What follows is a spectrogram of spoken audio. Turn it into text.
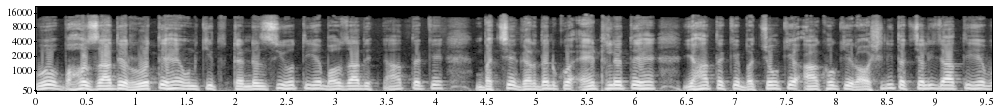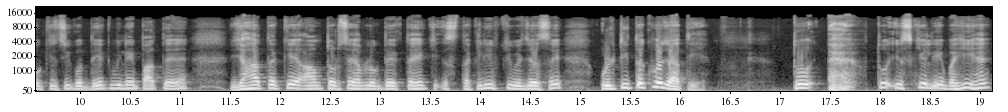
वो बहुत ज़्यादा रोते हैं, उनकी टेंडेंसी होती है बहुत ज़्यादा। यहाँ तक कि बच्चे गर्दन को ऐंठ लेते हैं, यहाँ तक कि बच्चों के आँखों की रोशनी तक चली जाती है, वो किसी को देख भी नहीं पाते हैं। यहाँ तक कि आमतौर से हम लोग देखते हैं कि इस तकलीफ़ की वजह से उल्टी तक हो जाती है। तो तो इसके लिए वही है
